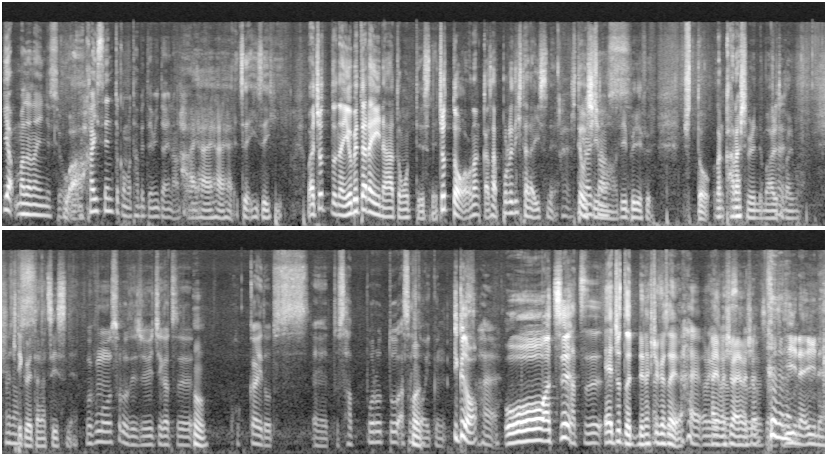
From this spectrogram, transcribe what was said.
いやまだないんですよ。海鮮とかも食べてみたいなと。はいはいはいはい。ぜひぜひ。まあちょっとね呼べたらいいなと思ってですね。ちょっとなんか札幌できたらいいですね、はい。来てほしいなディープリーフ。ちょっとなんか話してみるんで周りとかにも、ありがとうござい来てくれたら熱いですね。僕もソロで11月、うん。北海道と,、えー、と札幌と旭川行くん、行くの？はい。おお熱い。初。えちょっと連絡してくださいよ。はいお願いします。会いましょう会いましょお願いね いいね。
